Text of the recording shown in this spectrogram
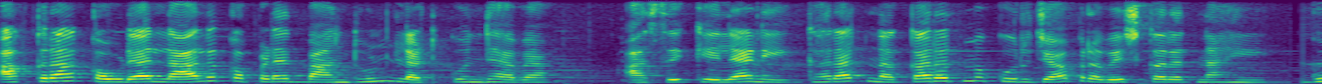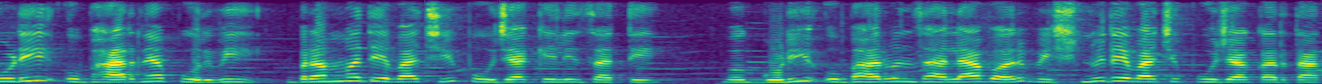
अकरा कवड्या लाल कपड्यात बांधून लटकून द्याव्या. असे केल्याने घरात नकारात्मक ऊर्जा प्रवेश करत नाही. गुढी उभारण्यापूर्वी ब्रह्मदेवाची पूजा केली जाते व गुढी उभारून झाल्यावर विष्णुदेवाची पूजा करतात.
